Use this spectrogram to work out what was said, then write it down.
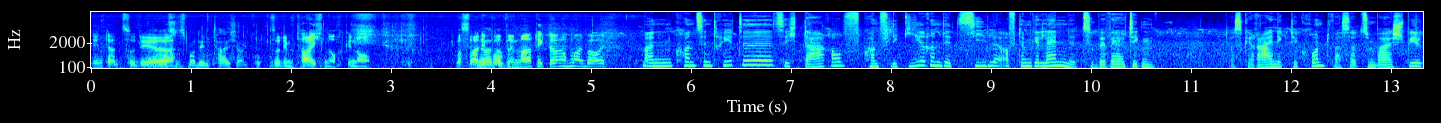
hinter zu der. Ja, lass uns mal den Teich angucken. Zu dem Teich noch, genau. Was war ja, die Problematik da nochmal bei euch? Man konzentrierte sich darauf, konfligierende Ziele auf dem Gelände zu bewältigen. Das gereinigte Grundwasser zum Beispiel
